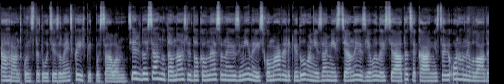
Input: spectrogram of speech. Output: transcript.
А грант конституції Зеленська їх підписала. Ціль досягнута внаслідок внесених змін. Військомати ліквідовані замість них з'явилися ТЦК, місцеві органи влади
